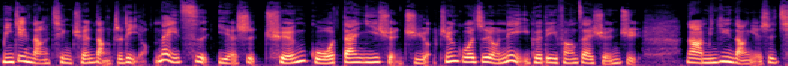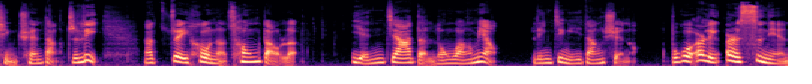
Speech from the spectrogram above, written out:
民进党请全党之力哦，那一次也是全国单一选区哦，全国只有那一个地方在选举。那民进党也是请全党之力，那最后呢，冲倒了严家的龙王庙。林静仪当选了，不过二零二四年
